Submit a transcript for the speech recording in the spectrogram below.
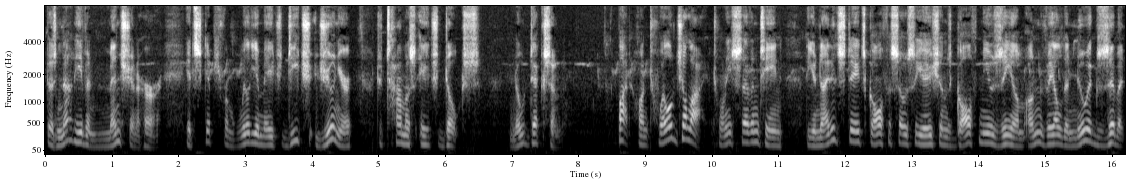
does not even mention her. It skips from William H. Deach Jr. to Thomas H. Doakes. No Dixon. But on 12 July 2017, the United States Golf Association's Golf Museum unveiled a new exhibit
